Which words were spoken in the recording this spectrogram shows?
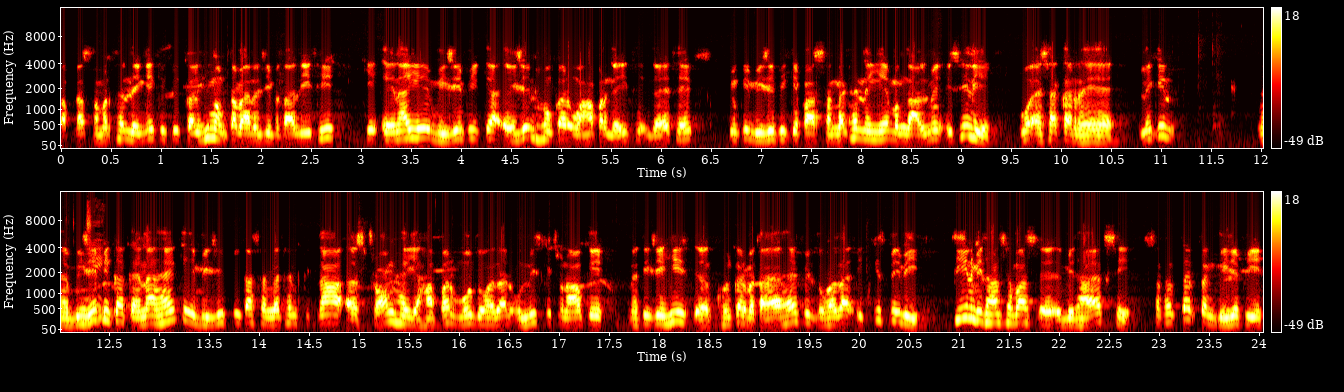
अपना समर्थन देंगे क्योंकि कल ही ममता बनर्जी बता दी थी कि एनआईए बीजेपी का एजेंट होकर वहाँ पर गई थे गए थे क्योंकि बीजेपी के पास संगठन नहीं है बंगाल में इसीलिए वो ऐसा कर रहे हैं। लेकिन बीजेपी का कहना है कि बीजेपी का संगठन कितना स्ट्रांग है यहाँ पर। वो 2019 के चुनाव के नतीजे ही खुलकर बताया है। फिर 2021 में भी तीन विधानसभा विधायक से सतहत्तर तक बीजेपी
